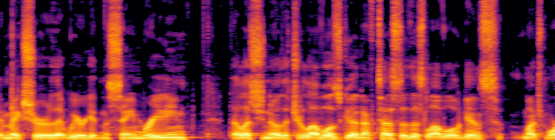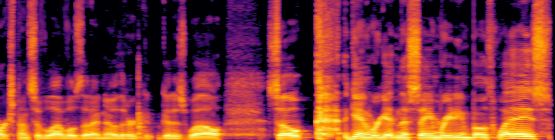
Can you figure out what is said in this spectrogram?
and make sure that we are getting the same reading. That lets you know that your level is good. And I've tested this level against much more expensive levels that I know that are good as well. So again, we're getting the same reading both ways.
